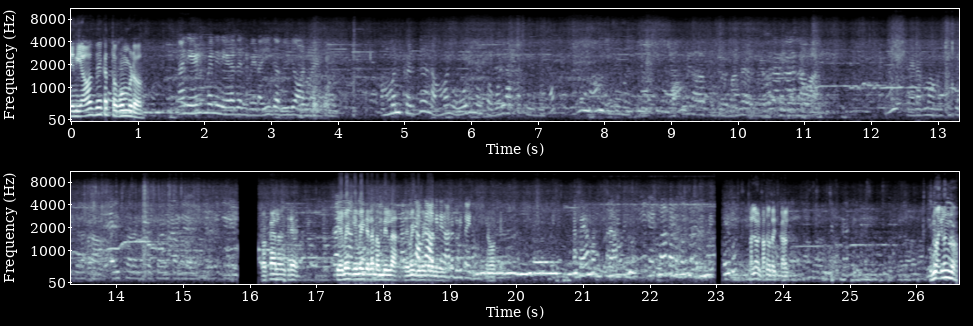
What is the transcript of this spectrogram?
ನೀನು ಯಾವ್ದು ಬೇಕಾದ್ ತಗೊಂಡ್ಬಿಡು. ನಾನು ಹೇಳಿದ್ಮೇಲೆ ನೀನು ಹೇಳೋದೇನು ಬೇಡ. ಈಗ ವಿಡಿಯೋ ಆನ್ ಮಾಡ್ತೀನಿ ಅಮ್ಮನ ಕರೆದು ನನ್ನ ಅಮ್ಮ ನೋಡಿ ನಾನು ತೊಗೊಳ್ಳಾಕ ಕೇಳಬೇಕಾ? ಮೇಡಮ್ಮ ಮಂಚಿಸಿ ಕೊಡಕ್ಕ ಐದು ಸಾವಿರ ಎಲ್ಲ ಕೊಟ್ಟು ರೊಕ್ಕ ಎಲ್ಲ ಕಡೆ. ಪೇಮೆಂಟ್ ಗಿಮೆಂಟ್ ಎಲ್ಲ ನಮ್ದಿಲ್ಲ. ಪೇಮೆಂಟ್ ಗಿಮೆಂಟ್ ಓಕೆ ಅಲ್ಲ ಒಂದು ಕಾಲ್. ಇನ್ನೂ ಆಗಿಲ್ಲ ಇನ್ನೂ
